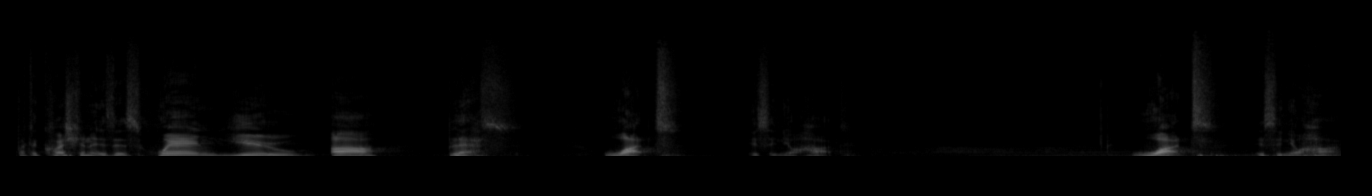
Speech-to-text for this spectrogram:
But the question is this when you are blessed, what is in your heart? What is in your heart.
